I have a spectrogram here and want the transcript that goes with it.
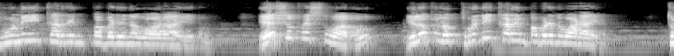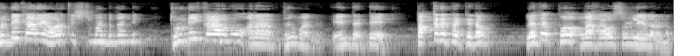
తృణీకరింపబడిన వాడాయను యేసుక్రీస్తు వారు ఈ లోపల తృణీకరింపబడిన వాడాయన తృణీకారం ఎవరికి ఇష్టం అంటుందండి తృణీకారము అని అర్థం అని. ఏంటంటే పక్కన పెట్టడం లేదా పో మాకు అవసరం లేదనడం.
